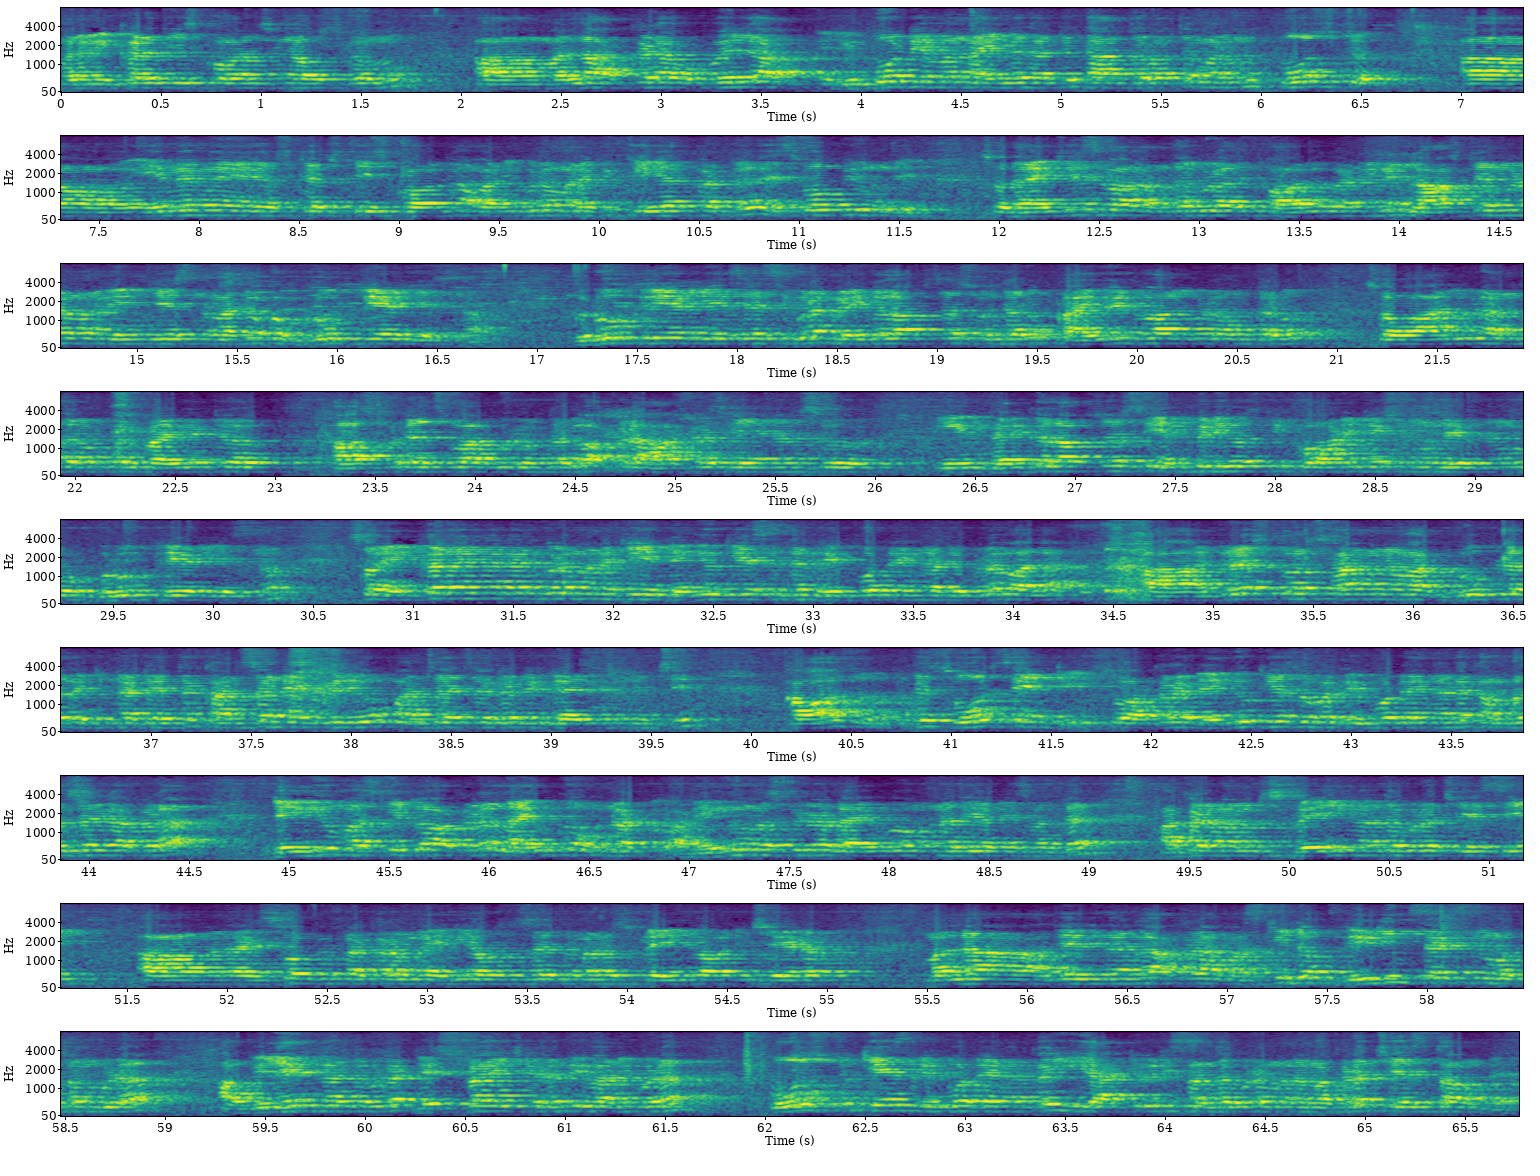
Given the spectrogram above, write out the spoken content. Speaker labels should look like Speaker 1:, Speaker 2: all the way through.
Speaker 1: మనం ఇక్కడ తీసుకోవాల్సిన అవసరము. మళ్ళీ అక్కడ ఒకవేళ రిపోర్ట్ ఏమైనా అయినదంటే దాని తర్వాత మనం పోస్ట్ ఏమేమి స్టెప్స్ తీసుకోవాలో అవన్నీ కూడా మనకి క్లియర్ కట్ ఎస్ఓపి ఉంది. సో దయచేసి వాళ్ళందరూ కూడా అది ఫాలో కానీ లాస్ట్ టైం కూడా మనం ఏం చేసినాం అంటే ఒక గ్రూప్ క్రియేట్ చేసినాం. గ్రూప్ క్రియేట్ చేసేసి కూడా మెడికల్ ఆఫీసర్స్ ఉంటారు ప్రైవేట్ వాళ్ళు కూడా ఉంటారు. సో వాళ్ళు కూడా అందరూ ఉంటారు ప్రైవేట్ హాస్పిటల్స్ వాళ్ళు కూడా ఉంటారు. అక్కడ ఆఫీసర్స్ ఈ మెడికల్ ఆఫీసర్స్ ఎంపీడీఓస్కి కోఆర్డినేషన్ ఉండే విధంగా ఒక గ్రూప్ క్రియేట్ చేసినాం. సో ఎక్కడైనా కానీ కూడా మనకి డెంగ్యూ కేసెస్ అని రిపోర్ట్ అయినట్టు కూడా వాళ్ళ ఆ అడ్రస్తో సహా మనం ఆ గ్రూప్లో పెట్టినట్టయితే concern MPDO panchayat secretary direction ఇచ్చి కాజ్ అంటే సోర్స్ ఏంటి? సో అక్కడ డెంగ్యూ కేసు ఒకటి రిపోర్ట్ అయిందంటే కంపల్సరీగా అక్కడ డెంగ్యూ మస్కిటో అక్కడ లైవ్గా ఉన్నట్టు. ఆ డెంగ్యూ మస్కిటో లైవ్గా ఉన్నది అనేసి అంటే అక్కడ మనం స్ప్రేయింగ్ అంతా కూడా చేసి మన ఎస్ఓపి ప్రకారం ఎన్ని హౌసెస్ అయితే మనం స్ప్రేయింగ్ అవన్నీ చేయడం మళ్ళా అదేవిధంగా అక్కడ మస్కిటో బ్రీడింగ్ సైట్స్ని మొత్తం కూడా ఆ విలేజ్ అంతా కూడా డిస్ట్రాయ్ చేయడం ఇవన్నీ కూడా పోస్ట్ కేసు రిపోర్ట్ అయినాక ఈ యాక్టివిటీస్ అంతా కూడా మనం అక్కడ చేస్తూ ఉంటాయి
